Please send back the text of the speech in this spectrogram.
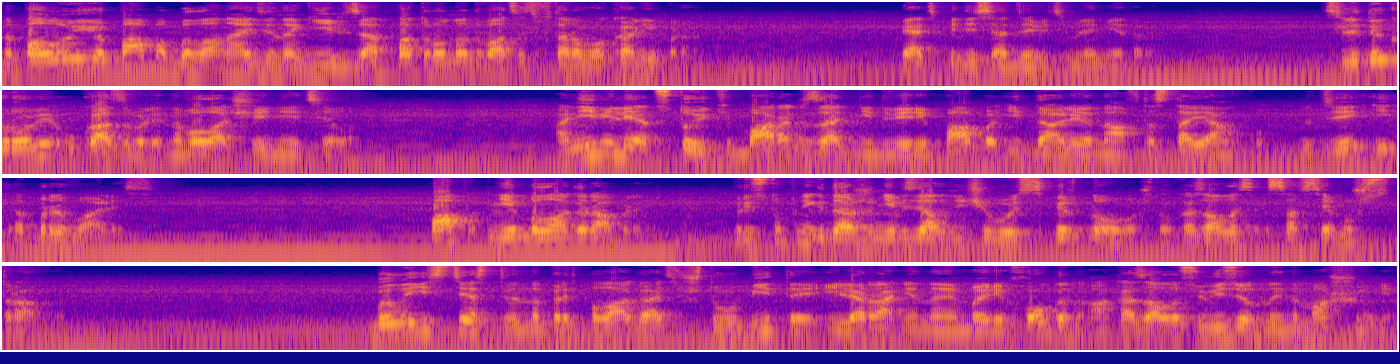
На полу ее паба была найдена гильза от патрона 22 калибра 5,59 мм. Следы крови указывали на волочение тела. Они вели от стойки бара к задней двери паба и далее на автостоянку, где и обрывались. Паб не был ограблен, Преступник даже не взял ничего из спиртного, что казалось совсем уж странным. Было естественно предполагать, что убитая или раненая Мэри Хоган оказалась увезенной на машине,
